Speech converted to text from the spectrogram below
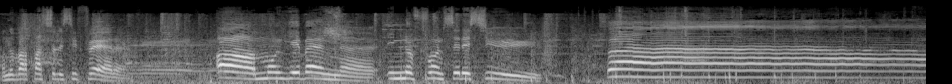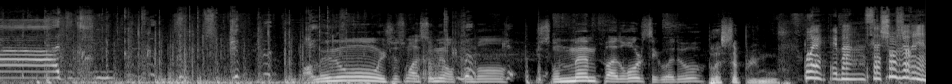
On ne va pas se laisser faire. Oh, mon Yében Ils nous foncent dessus Ah mais non, ils se sont assommés en tombant. Ils sont même pas drôles ces guados. Toi ça plus mou. Ouais, eh ben, ça change rien.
